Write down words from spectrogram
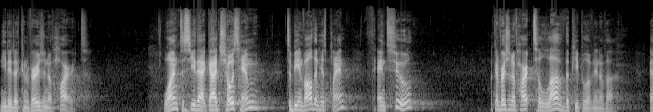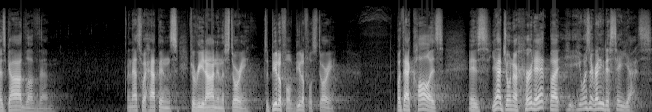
needed a conversion of heart. One, to see that God chose him to be involved in his plan, and two, a conversion of heart to love the people of Nineveh as God loved them. And that's what happens if you read on in the story. It's a beautiful, beautiful story. But that call is, is yeah, Jonah heard it, but he, he wasn't ready to say yes.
